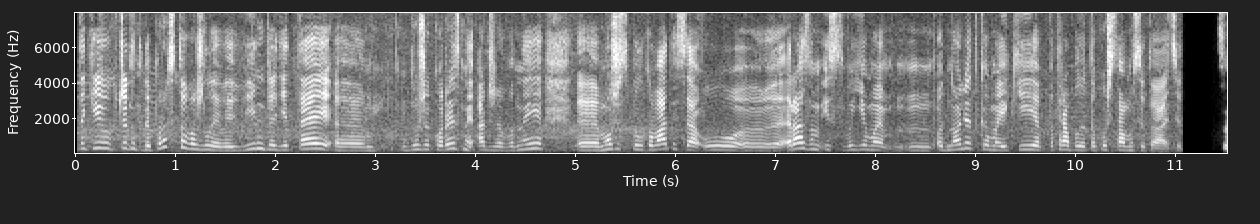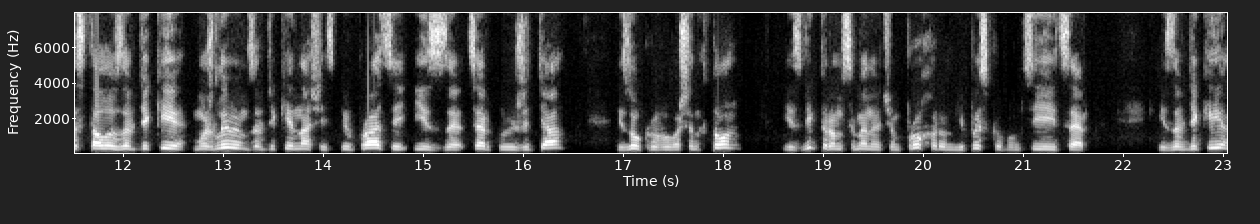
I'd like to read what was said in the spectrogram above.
Такий вчинок не просто важливий, він для дітей е, дуже корисний, адже вони можуть спілкуватися у, разом із своїми однолітками, які потрапили в таку ж саму ситуацію. Це стало завдяки можливим, завдяки нашій співпраці із церквою життя, із округу Вашингтон, із Віктором Семеновичем Прохором, єпископом цієї церкви. І завдяки,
